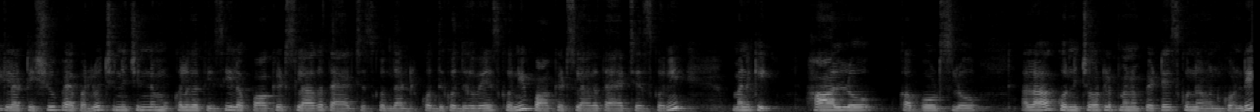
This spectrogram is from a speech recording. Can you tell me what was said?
ఇట్లా టిష్యూ పేపర్లు చిన్న చిన్న ముక్కలుగా తీసి ఇలా పాకెట్స్ లాగా తయారు చేసుకొని దాంట్లో కొద్ది కొద్దిగా వేసుకొని పాకెట్స్ లాగా తయారు చేసుకొని మనకి హాల్లో కబోర్డ్స్లో అలా కొన్ని చోట్ల మనం పెట్టేసుకున్నాం అనుకోండి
